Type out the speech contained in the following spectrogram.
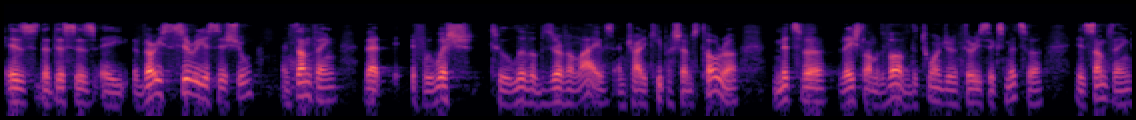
is that this is a, a very serious issue and something that if we wish to live observant lives and try to keep Hashem's Torah, mitzvah Reish Lamed Vav, the 236 mitzvah, is something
